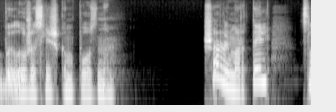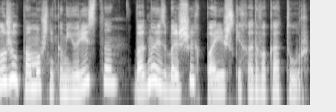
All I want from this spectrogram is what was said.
было уже слишком поздно. Шарль Мартель служил помощником юриста в одной из больших парижских адвокатур,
